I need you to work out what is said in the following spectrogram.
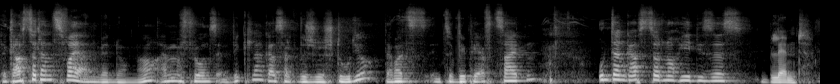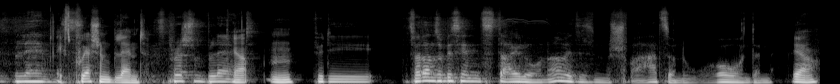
Da gab es doch dann zwei Anwendungen. Ne? Einmal für uns Entwickler gab es halt Visual Studio, damals zu WPF-Zeiten. Und dann gab es doch noch hier dieses Blend. Blend. Expression Blend. Expression Blend. Ja. Mhm. Für die das war dann so ein bisschen Stylo, ne? Mit diesem Schwarz und wow und dann. Ja.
